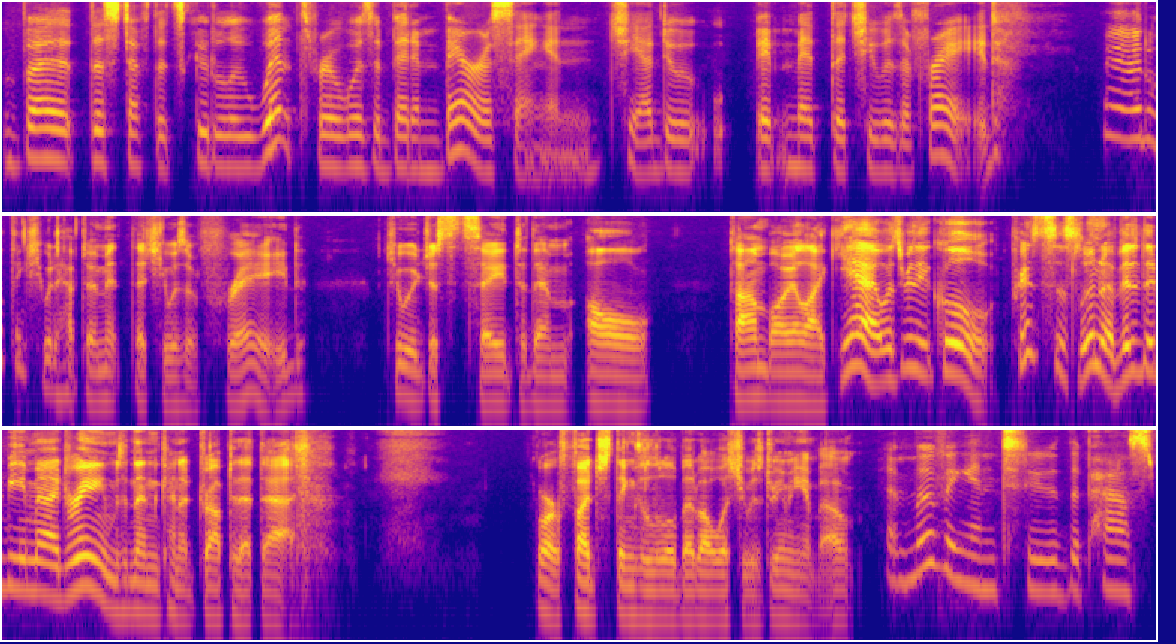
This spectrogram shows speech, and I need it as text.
But the stuff that Scootaloo went through was a bit embarrassing, and she had to admit that she was afraid. Eh, I don't think she would have to admit that she was afraid. She would just say to them all tomboy like, yeah, it was really cool. Princess Luna visited me in my dreams, and then kind of dropped it at that. or fudged things a little bit about what she was dreaming about. And moving into the past,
